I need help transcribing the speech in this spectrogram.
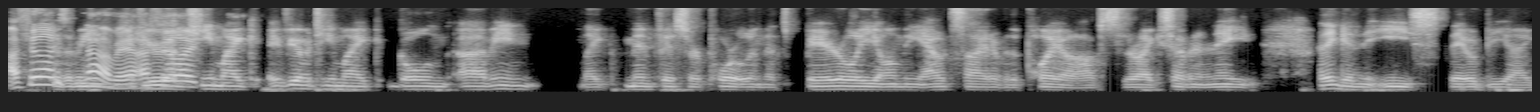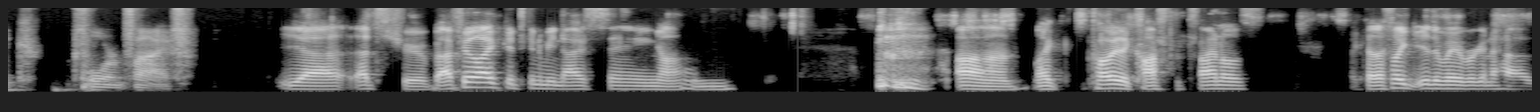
I feel like I mean, no man. if I you feel have like a team like if you have a team like Golden, I mean like Memphis or Portland that's barely on the outside of the playoffs, they're like seven and eight. I think in the East they would be like four and five. Yeah, that's true. But I feel like it's gonna be nice seeing um um like probably the conference finals. Like I feel like either way we're gonna have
